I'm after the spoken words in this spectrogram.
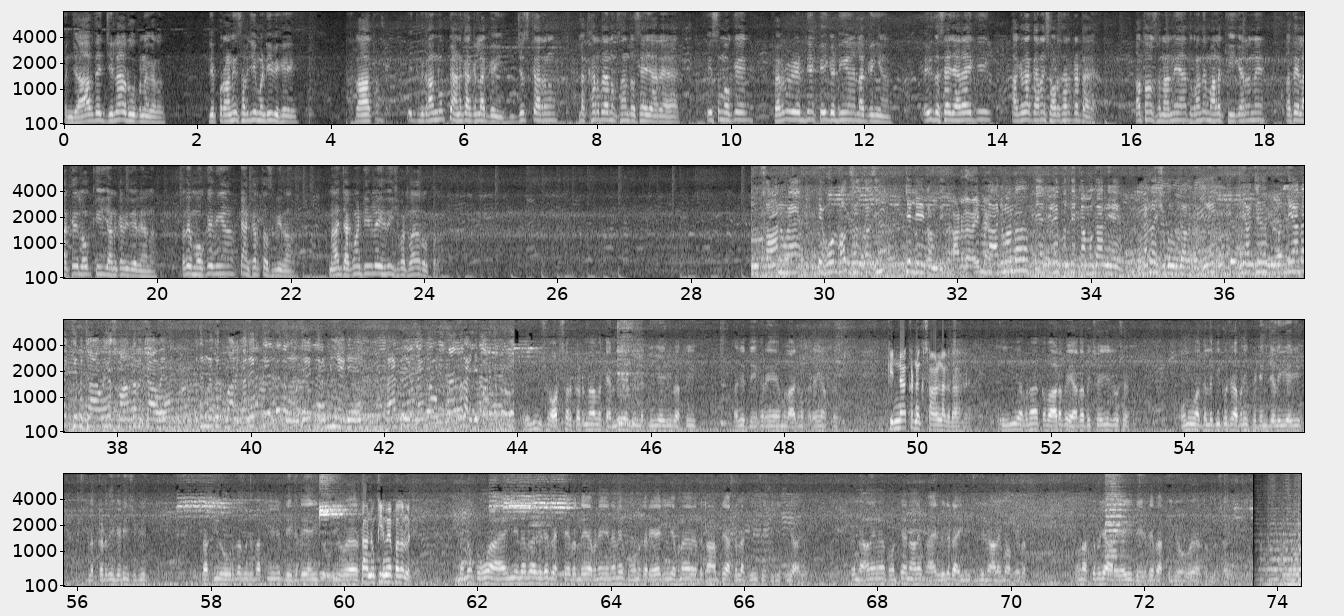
ਪੰਜਾਬ ਦੇ ਜ਼ਿਲ੍ਹਾ ਰੂਪਨਗਰ ਦੇ ਪੁਰਾਣੀ ਸਬਜ਼ੀ ਮੰਡੀ ਵਿਖੇ ਰਾਤ ਇੱਕ ਦੁਕਾਨ ਨੂੰ ਭਿਆਨਕ ਅੱਗ ਲੱਗ ਗਈ, ਜਿਸ ਕਾਰਨ ਲੱਖਾਂ ਰੁਪਏ ਦਾ ਨੁਕਸਾਨ ਦੱਸਿਆ ਜਾ ਰਿਹਾ ਹੈ। ਇਸ ਮੌਕੇ ਫਾਇਰ ਬ੍ਰਿਗੇਡ ਦੀਆਂ ਕਈ ਗੱਡੀਆਂ ਲੱਗ ਗਈਆਂ। ਇਹ ਵੀ ਦੱਸਿਆ ਜਾ ਰਿਹਾ ਹੈ ਕਿ ਅੱਗ ਦਾ ਕਾਰਨ ਸ਼ਾਰਟ ਸਰਕਟ ਹੈ। ਆਹ ਤੁਹਾਨੂੰ ਸੁਣਾਉਂਦੇ ਆ ਦੁਕਾਨ ਦੇ ਮਾਲਕ ਕੀ ਕਰ ਰਹੇ ਨੇ ਅਤੇ ਇਲਾਕੇ ਦੇ ਲੋਕ ਕੀ ਜਾਣਕਾਰੀ ਦੇ ਰਹੇ ਹਨ। ਅਤੇ ਮੌਕੇ ਦੀਆਂ ਭਿਆਨਕ ਤਸਵੀਰਾਂ। ਮੈਂ ਜਗਮਨ ਟੀਵੀ ਲਈ ਹਰੀਸ਼ ਪਟਲਾ ਰੋਪੜ। ਨੁਕਸਾਨ ਹੋਇਆ ਤੇ ਹੋਰ ਵੱਧ ਸਕਦਾ ਸੀ ਜੇ ਲੇਟ ਆਉਂਦੇ। ਇਹ ਮੁਲਾਜ਼ਮਾਂ ਦਾ ਤੇ ਜਿਹੜੇ ਬੰਦੇ ਕੰਮ ਕਰ ਰਹੇ ਆ ਇਹਨਾਂ ਦਾ ਸ਼ੁਕਰਗੁਜ਼ਾਰ ਕਰਦੇ ਆ ਕਿ ਅੱਜ ਬੰਦਿਆਂ ਦਾ ਇੱਥੇ ਬਚਾਅ ਹੋਇਆ ਸਮਾਨ ਦਾ ਬਚਾਅ ਹੋਇਆ। ਤੇ ਨਗਰ ਪਾਲਿਕਾ ਦੇ ਜਿਹੜੇ ਕਰਮੀ ਹੈਗੇ ਆ ਫਾਇਰ ਬ੍ਰਿਗੇਡ ਦੇ ਉਹ ਵਧਾਈ ਦੇ ਪਾत्र ਇਹ ਜੀ ਸ਼ਾਰਟ ਸਰਕਟ ਨਾਲ ਕਹਿੰਦੇ ਆ ਜੀ ਲੱਗੀ ਹੈ ਜੀ ਬਾਕੀ ਅਜੇ ਦੇਖ ਰਹੇ ਆ ਮੁਲਾਜ਼ਮ ਖੜੇ ਆ ਉੱਥੇ। ਕਿੰਨਾ ਕੁ ਨੁਕਸਾਨ ਲੱਗਦਾ ਹੈ? ਇਹ ਜੀ ਆਪਣਾ ਕਬਾੜ ਪਿਆ ਦਾ ਪਿੱਛੇ ਜੀ ਕੁਛ ਉਹਨੂੰ ਅੱਗ ਲੱਗੀ ਕੁਛ ਆਪਣੀ ਫਿਟਿੰਗ ਜਲੀ ਹੈ ਜੀ ਲੱਕੜ ਦੀ ਜਿਹੜੀ ਸੀਗੀ। ਬਾਕੀ ਹੋਰ ਤਾਂ ਕੁਝ ਬਾਕੀ ਇਹ ਦੇਖਦੇ ਆ ਜੀ ਜੋ ਵੀ ਹੋਇਆ। ਤੁਹਾਨੂੰ ਕਿਵੇਂ ਪਤਾ ਲੱਗਿਆ? ਮੈਨੂੰ ਫੋਨ ਆਇਆ ਜੀ ਇਹਨਾਂ ਦਾ ਜਿਹੜੇ ਬੈਠੇ ਬੰਦੇ ਆਪਣੇ ਇਹਨਾਂ ਨੇ ਫੋਨ ਕਰਿਆ ਕਿ ਆਪਣਾ ਦੁਕਾਨ ਤੇ ਅੱਗ ਲੱਗੀ ਛੇਤੀ ਛੇਤੀ ਆ ਜਾਓ। ਤੇ ਨਾਲੇ ਮੈਂ ਪਹੁੰਚਿਆ ਨਾਲੇ ਫਾਇਰ ਬ੍ਰਿਗੇਡ ਆਈ ਵੀ ਸੀ ਨਾਲੇ ਮੌਕੇ ਪਰ। ਹੁਣ ਅੱਗ ਬੁਝਾ ਰਹੇ ਆ ਜੀ ਦੇਖਦੇ ਬਾਕੀ ਜੋ ਹੋਇਆ ਤੁਹਾਨੂੰ ਦੱਸਾਂਗੇ।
